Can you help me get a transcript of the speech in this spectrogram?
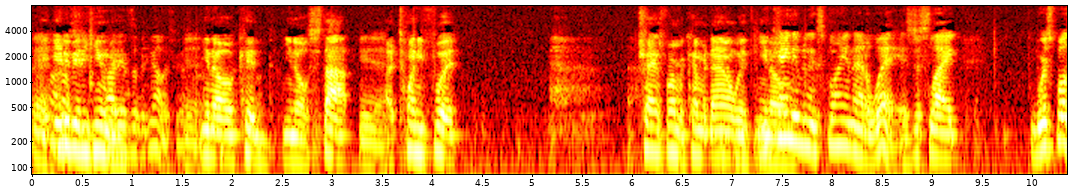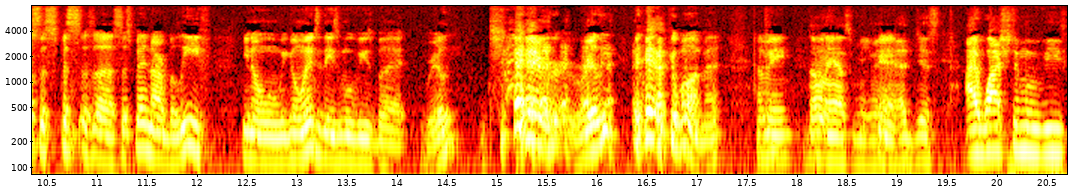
Yeah. an itty bitty human Guardians of the Galaxy. Yeah. you know could you know stop Yeah. a 20 foot transformer coming down with you, You, know can't even explain that away. It's just like we're supposed to sp- uh, suspend our belief, you know, when we go into these movies. But really, really, come on, man. I mean, Don't ask me, man. Yeah. I just I watch the movies,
